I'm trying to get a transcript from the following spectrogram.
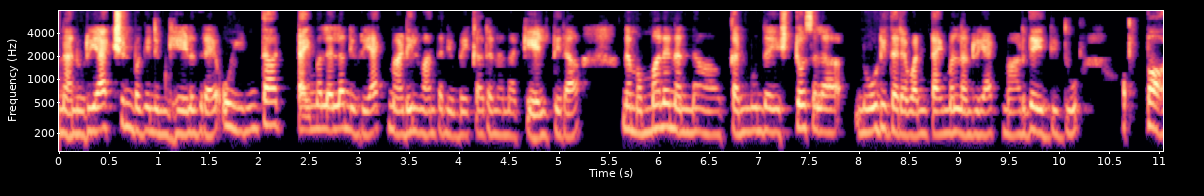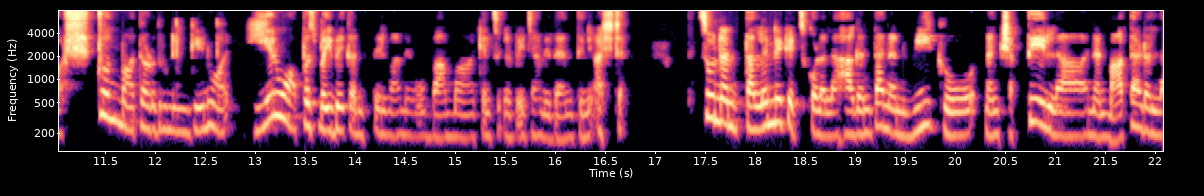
ನಾನು ರಿಯಾಕ್ಷನ್ ಬಗ್ಗೆ ನಿಮ್ಗೆ ಹೇಳಿದ್ರೆ, ಓ, ಇಂಥ ಟೈಮಲ್ಲೆಲ್ಲ ನೀವು ರಿಯಾಕ್ಟ್ ಮಾಡಿಲ್ವಾ ಅಂತ ನೀವು ಬೇಕಾದ್ರೆ ನನ್ನ ಕೇಳ್ತೀರಾ? ನಮ್ಮಮ್ಮನೇ ನನ್ನ ಕಣ್ಮುಂದೆ ಎಷ್ಟೋ ಸಲ ನೋಡಿದ್ದಾರೆ ಒಂದು ಟೈಮಲ್ಲಿ ನಾನು ರಿಯಾಕ್ಟ್ ಮಾಡದೇ ಇದ್ದಿದ್ದು. ಅಪ್ಪ, ಅಷ್ಟೊಂದು ಮಾತಾಡಿದ್ರು ನಿಮ್ಗೇನು ಏನು ವಾಪಸ್ ಬೈಬೇಕಂತಿಲ್ವಾ ನೀವು? ಬಾಮ್ಮ ಕೆಲಸಗಳು ಬೇಜಾನಿದೆ ಅಂತೀನಿ. ಅಷ್ಟೇ. ಸೊ ನಾನು ತಲೆನೇ ಕೆಡ್ಸ್ಕೊಳ್ಳಲ್ಲ. ಹಾಗಂತ ನಾನು ವೀಕು ನಂಗೆ ಶಕ್ತಿ ಇಲ್ಲ, ನಾನು ಮಾತಾಡಲ್ಲ,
